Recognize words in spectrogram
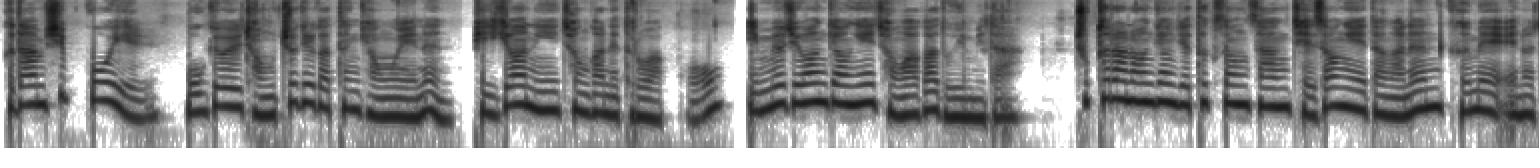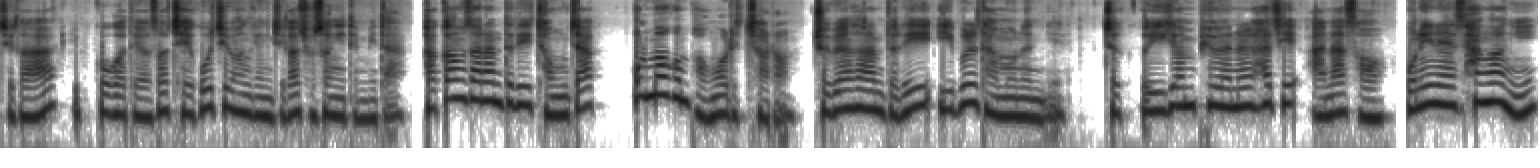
그 다음 19일, 목요일 정축일 같은 경우에는 비견이 천간에 들어왔고 인묘지 환경에 정화가 놓입니다. 축토라는 환경지의 특성상 재성에 해당하는 금의 에너지가 입고가 되어서 재고지 환경지가 조성이 됩니다. 가까운 사람들이 정작 꼴먹은 벙어리처럼 주변 사람들이 입을 다무는 일, 즉 의견 표현을 하지 않아서 본인의 상황이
